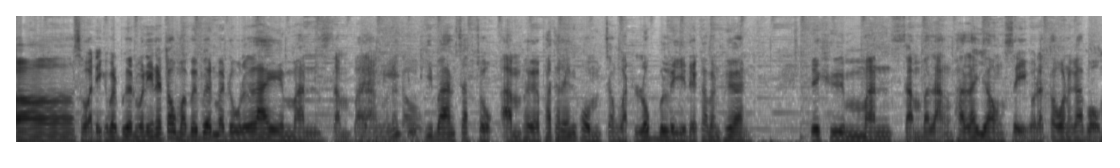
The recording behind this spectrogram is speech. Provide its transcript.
ก็สวัสดีครับเพื่อนๆวันนี้นะต้องมาเพื่อนๆมาดูไล่มันสำปะหลังนี้อยู่ที่บ้านซับโศกอำเภอพัฒนานิคมจังหวัดลบบุรีนะครับเพื่อนๆนี่คือมันสำปะหลังพันละยองสี่กระโตนะครับผม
